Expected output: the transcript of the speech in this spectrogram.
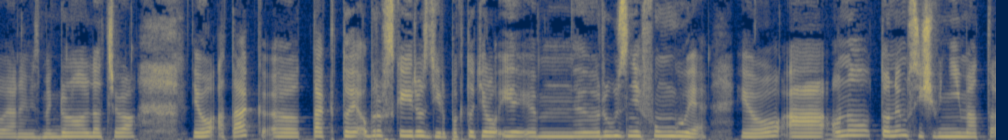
uh, já nevím, z McDonalda třeba, jo, a tak, uh, tak to je obrovský rozdíl. Pak to tělo i um, různě funguje, jo, a ono to nemusíš vnímat, uh,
